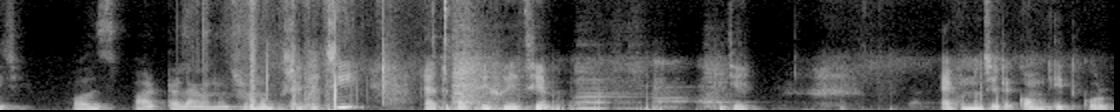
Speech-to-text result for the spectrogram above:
এই যে ফলস পাড়টা লাগানোর জন্য বসে গেছি এতটা অবধি হয়েছে। এই যে এখন হচ্ছে এটা কমপ্লিট করব।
